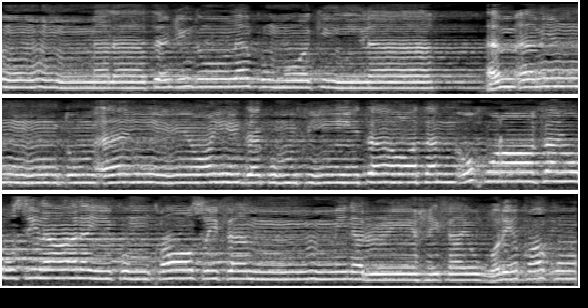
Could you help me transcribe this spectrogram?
ثم لا تجدوا لكم وكيلا أم أمنتم يعيدكم فيه تارة أخرى فيرسل عليكم قاصفا من الريح فيغرقكم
